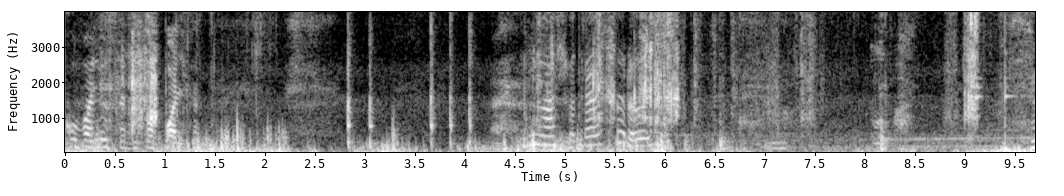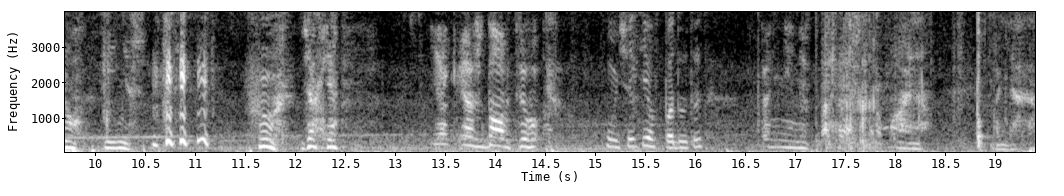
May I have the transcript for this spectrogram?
ковалю собі по пальцем. Ну а що, треба осторожно. Все, фініш. Фух, як я. Як я ждав цього. Ой, щось я впаду тут. Та ні, не впадеш нормально. Бляха.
